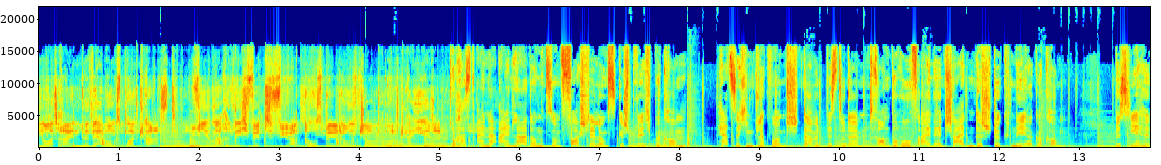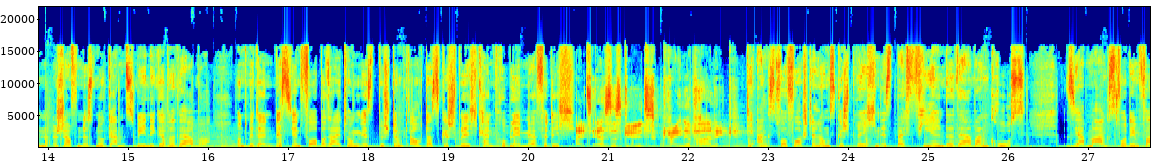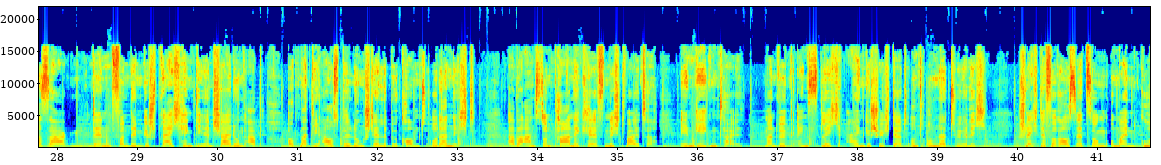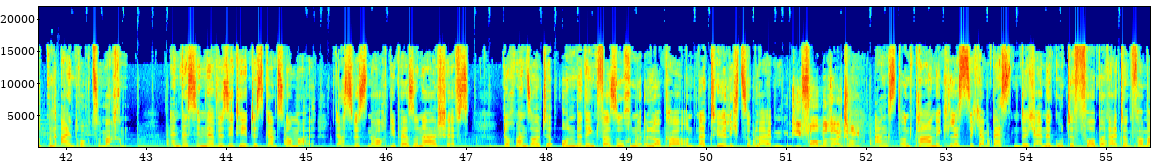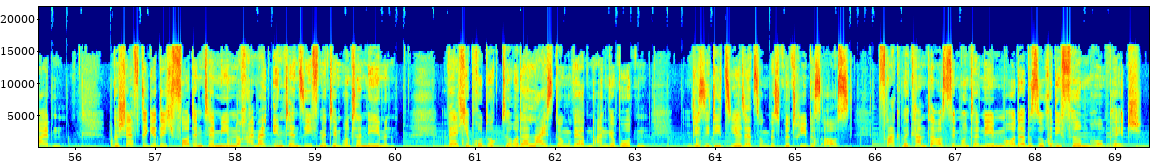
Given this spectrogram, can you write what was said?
Nordrhein Bewerbungspodcast. Wir machen dich fit für Ausbildung, Job und Karriere. Du hast eine Einladung zum Vorstellungsgespräch bekommen? Herzlichen Glückwunsch, damit bist du deinem Traumberuf ein entscheidendes Stück näher gekommen. Bis hierhin schaffen es nur ganz wenige Bewerber. Und mit ein bisschen Vorbereitung ist bestimmt auch das Gespräch kein Problem mehr für dich. Als erstes gilt keine Panik. Die Angst vor Vorstellungsgesprächen ist bei vielen Bewerbern groß. Sie haben Angst vor dem Versagen, denn von dem Gespräch hängt die Entscheidung ab, ob man die Ausbildungsstelle bekommt oder nicht. Aber Angst und Panik helfen nicht weiter. Im Gegenteil, man wirkt ängstlich, eingeschüchtert und unnatürlich. Schlechte Voraussetzungen, um einen guten Eindruck zu machen. Ein bisschen Nervosität ist ganz normal, das wissen auch die Personalchefs. Doch man sollte unbedingt versuchen, locker und natürlich zu bleiben. Die Vorbereitung. Angst und Panik lässt sich am besten durch eine gute Vorbereitung vermeiden. Beschäftige dich vor dem Termin noch einmal intensiv mit dem Unternehmen. Welche Produkte oder Leistungen werden angeboten? Wie sieht die Zielsetzung des Betriebes aus? Frag Bekannte aus dem Unternehmen oder besuche die Firmen-Homepage.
